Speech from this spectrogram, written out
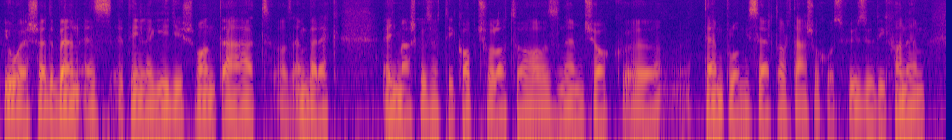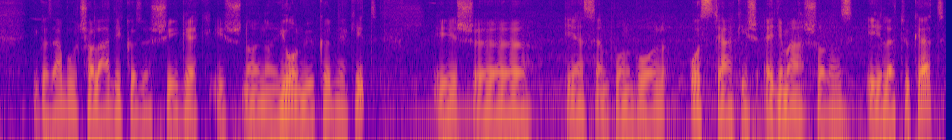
jó esetben ez tényleg így is van, tehát az emberek egymás közötti kapcsolata az nem csak templomi szertartásokhoz fűződik, hanem igazából családi közösségek is nagyon-nagyon jól működnek itt és ilyen szempontból osztják is egymással az életüket,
